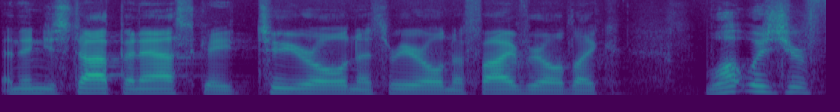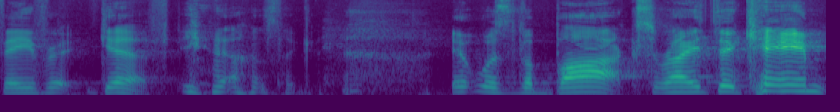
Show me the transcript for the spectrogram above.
and then you stop and ask a two year old and a three year old and a five year old, like, what was your favorite gift? You know, it's like, it was the box, right, that came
